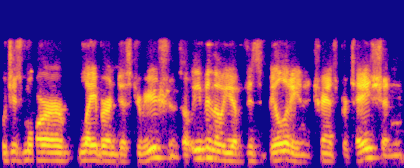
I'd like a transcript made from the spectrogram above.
which is more labor and distribution. So even though you have visibility into transportation,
